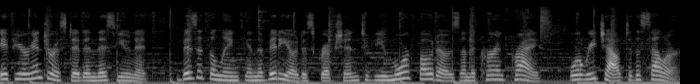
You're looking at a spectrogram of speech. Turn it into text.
If you're interested in this unit, visit the link in the video description to view more photos and the current price, or reach out to the seller.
